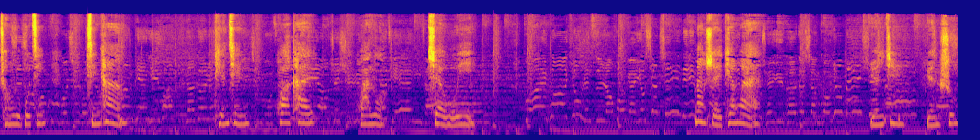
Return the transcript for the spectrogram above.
宠辱不惊，闲看田情花开。”花落，却无意。漫水天外，缘聚缘疏。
